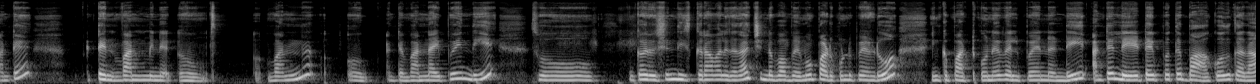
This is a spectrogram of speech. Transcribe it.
అంటే టెన్ వన్ మినిట్ వన్ అంటే వన్ అయిపోయింది. సో ఇంకా ఋషిని తీసుకురావాలి కదా. చిన్న బాబు ఏమో పడుకుండిపోయాడు. ఇంకా పట్టుకునే వెళ్ళిపోయానండి. అంటే లేట్ అయిపోతే బాగోదు కదా.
